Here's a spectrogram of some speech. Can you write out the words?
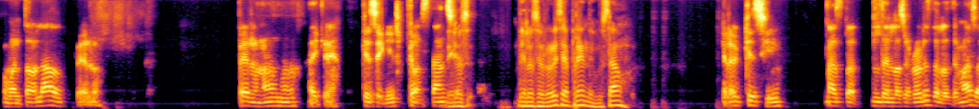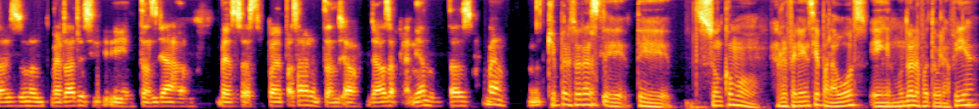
como en todo lado, pero, pero no, no, hay que, que seguir constancia. De los, de los errores se aprende, Gustavo. Creo que sí hasta de los errores de los demás, a veces uno ve errores y, entonces ya ves esto puede pasar, entonces ya, ya vas aprendiendo. Entonces, bueno. ¿Qué personas te, son como referencia para vos en el mundo de la fotografía?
